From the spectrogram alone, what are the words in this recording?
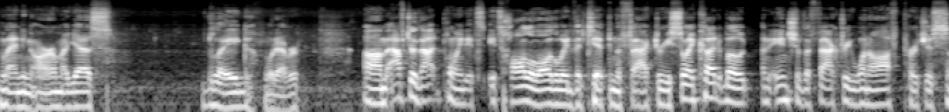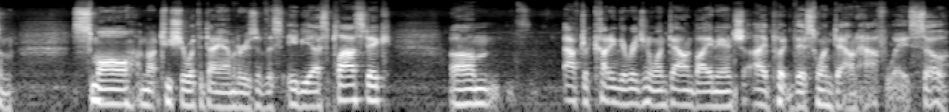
landing arm, I guess. Leg, whatever. Um, after that point, it's it's hollow all the way to the tip in the factory. So I cut about an inch of the factory one off, purchased some small, I'm not too sure what the diameter is of this ABS plastic. Um, after cutting the original one down by an inch, I put this one down halfway. So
